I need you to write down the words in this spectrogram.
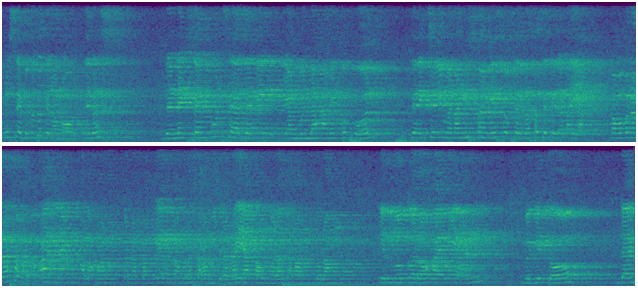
Terus saya betul tidak mau. Terus the next time pun saya jadi yang bendahara itu pun saya actually menangis-nangis so saya rasa saya tidak layak. Kamu pernah rasa nggak? Kan yang kalau kamu kena panggil kamu merasa kamu tidak layak kamu merasa kamu kurang ilmu kerohanian begitu. Dan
